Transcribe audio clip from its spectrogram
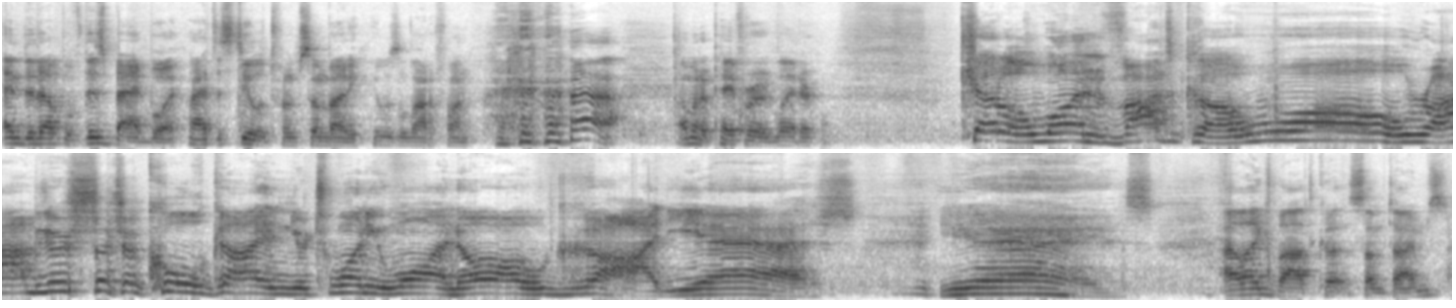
ended up with this bad boy. I had to steal it from somebody. It was a lot of fun. I'm gonna pay for it later. Ketel One vodka. Whoa, Rob, you're such a cool guy and you're 21. Oh, God, yes. Yes. I like vodka sometimes.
